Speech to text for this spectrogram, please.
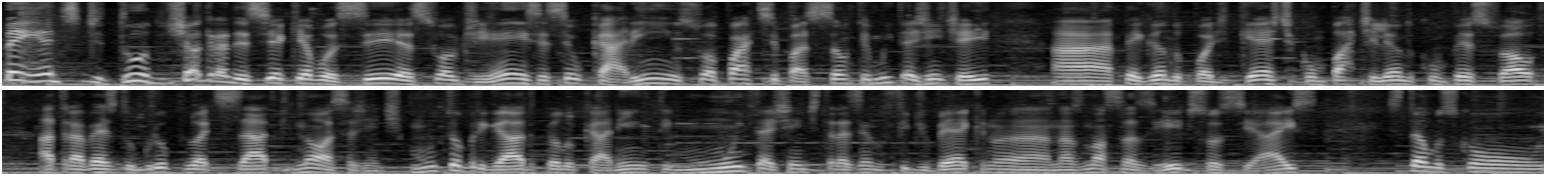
Bem, antes de tudo, deixa eu agradecer aqui a você, a sua audiência, seu carinho, sua participação. Tem muita gente aí ah, pegando o podcast, compartilhando com o pessoal através do grupo do WhatsApp. Nossa, gente, muito obrigado pelo carinho. Tem muita gente trazendo feedback na, nas nossas redes sociais. Estamos com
